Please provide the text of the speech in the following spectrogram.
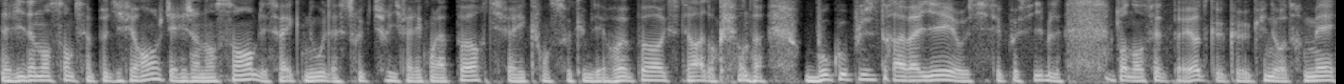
La vie d'un ensemble, c'est un peu différent. Je dirige un ensemble, et c'est vrai que nous, la structure, il fallait qu'on la porte, il fallait qu'on s'occupe des reports, etc. Donc on a beaucoup plus travaillé, aussi c'est possible, pendant cette période que qu'une autre. Mais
